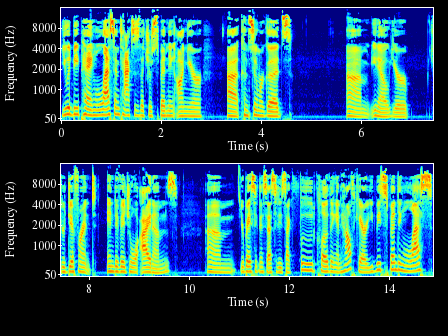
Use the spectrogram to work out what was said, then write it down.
you would be paying less in taxes that you're spending on your uh, consumer goods. Um, you know your your different individual items, um, your basic necessities like food, clothing, and healthcare. You'd be spending less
